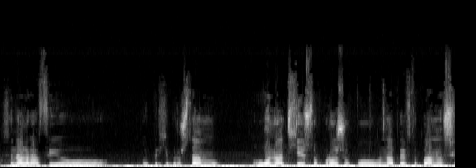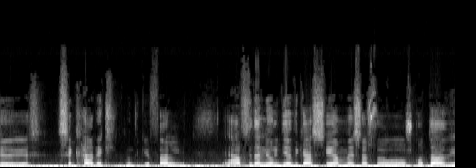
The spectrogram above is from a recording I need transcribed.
σε ένα γραφείο που υπήρχε μπροστά μου. Γονατιές στο πρόσωπο, να πέφτω πάνω σε, σε καρέκλα με το κεφάλι. Ε, αυτή ήταν η όλη διαδικασία μέσα στο σκοτάδι.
